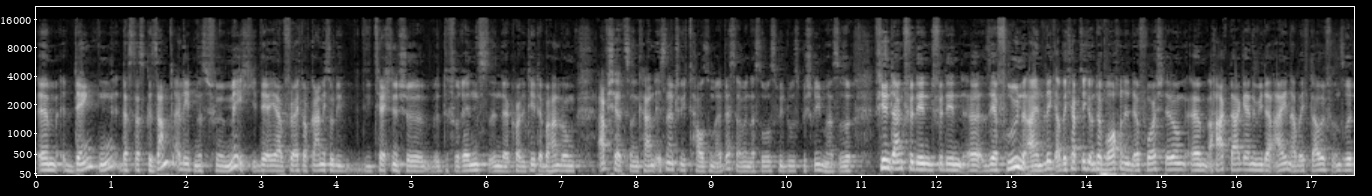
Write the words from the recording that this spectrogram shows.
ähm, denken, dass das Gesamterlebnis für mich, der ja vielleicht auch gar nicht so die, die technische Differenz in der Qualität der Behandlung abschätzen kann, ist natürlich tausendmal besser, wenn das so ist, wie du es beschrieben hast. Also vielen Dank für den für den äh, sehr frühen Einblick, aber ich habe dich unterbrochen in der Vorstellung, ähm, hak da gerne wieder ein, aber ich glaube, für unsere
